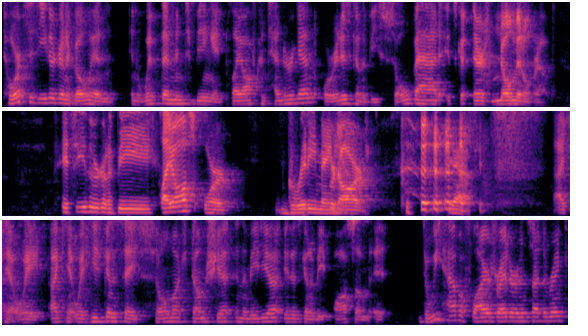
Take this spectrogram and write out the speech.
Torts is either going to go in and whip them into being a playoff contender again, or it is going to be so bad. It's good. There's no middle ground. It's either going to be playoffs or gritty mania. Bedard. yeah. I can't wait. I can't wait. He's going to say so much dumb shit in the media. It is going to be awesome. It, do we have a Flyers writer inside the rink?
